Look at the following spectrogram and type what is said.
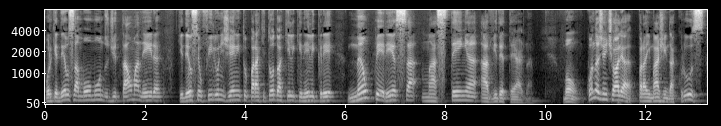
porque Deus amou o mundo de tal maneira que deu seu Filho unigênito para que todo aquele que nele crê não pereça, mas tenha a vida eterna. Bom, quando a gente olha para a imagem da cruz,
